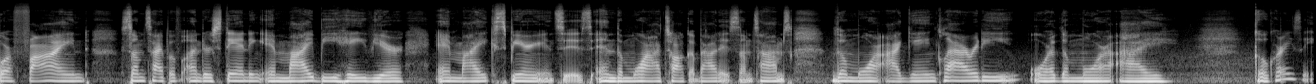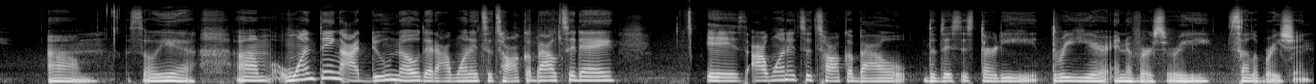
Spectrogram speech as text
or find some type of understanding in my behavior and my experiences. And the more I talk about it, sometimes the more I gain clarity or the more I go crazy. Um, so yeah. Um, one thing I do know that I wanted to talk about today is I wanted to talk about the This Is 33 year anniversary celebration.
